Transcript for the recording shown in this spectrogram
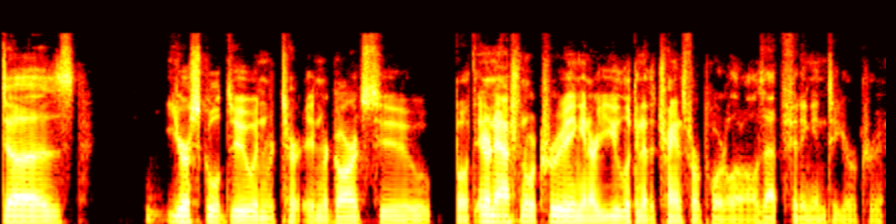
does your school do in return in regards to both international recruiting and are you looking at the transfer portal at all? Is that fitting into your recruiting?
